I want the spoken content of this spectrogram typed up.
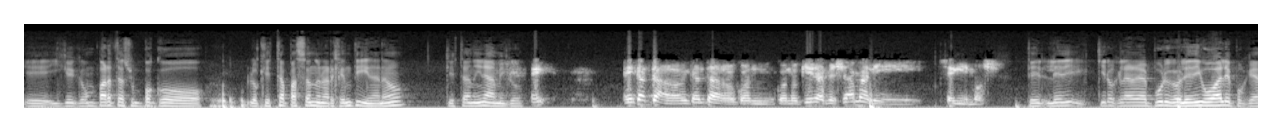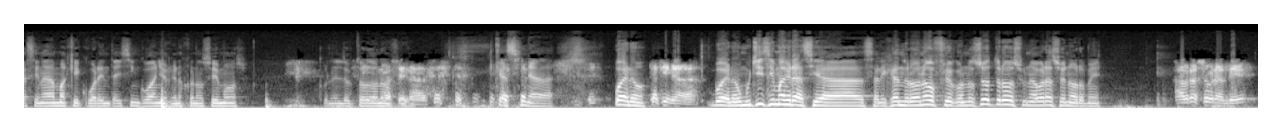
eh, y que compartas un poco lo que está pasando en Argentina, ¿no? Que es tan dinámico. Eh, encantado, encantado. Cuando, cuando quieras me llaman y seguimos. Te- le quiero aclarar al público, le digo Ale porque hace nada más que 45 años que nos conocemos con el doctor No hace Donofrio. nada. Casi nada. Bueno, Casi nada. bueno, muchísimas gracias Alejandro Donofrio con nosotros, un abrazo enorme. Abrazo grande.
